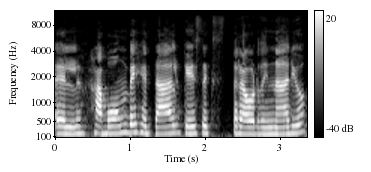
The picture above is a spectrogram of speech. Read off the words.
el jabón vegetal que es extraordinario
